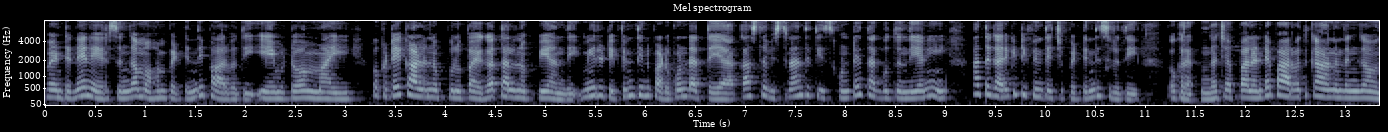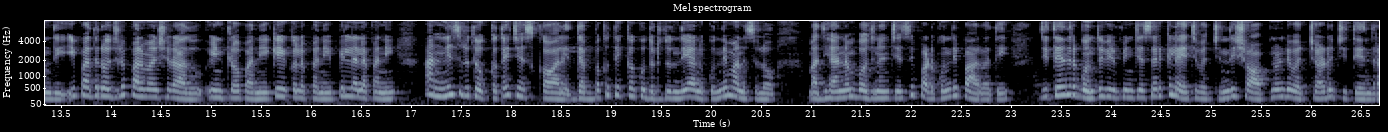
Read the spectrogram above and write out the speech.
వెంటనే నీరసంగా మొహం పెట్టింది పార్వతి. ఏమిటో అమ్మాయి? ఒకటే కాళ్ళ నొప్పులు పైగా తలనొప్పి అంది. మీరు టిఫిన్ తిని పడుకోండి అత్తయ్య. కాస్త విశ్రాంతి తీసుకుంటే తగ్గుతుంది అని అత్తగారికి టిఫిన్ తెచ్చి పెట్టింది శృతి. ఒక రకంగా చెప్పాలంటే పార్వతికి ఆనందంగా ఉంది. ఈ పది రోజులు పని మనిషి రాదు. ఇంట్లో పని కేకుల పని పిల్లల పని అన్ని శృతి ఒక్కతే చేసుకోవాలి. దెబ్బకు తిక్క కుదురుతుంది అనుకుంది మనసులో. మధ్యాహ్నం భోజనం చేసి పడుకుంది పార్వతి. జితేంద్ర గొంతు వినిపించేసరికి లేచి వచ్చింది. షాప్ నుండి వచ్చాడు జితేంద్ర.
